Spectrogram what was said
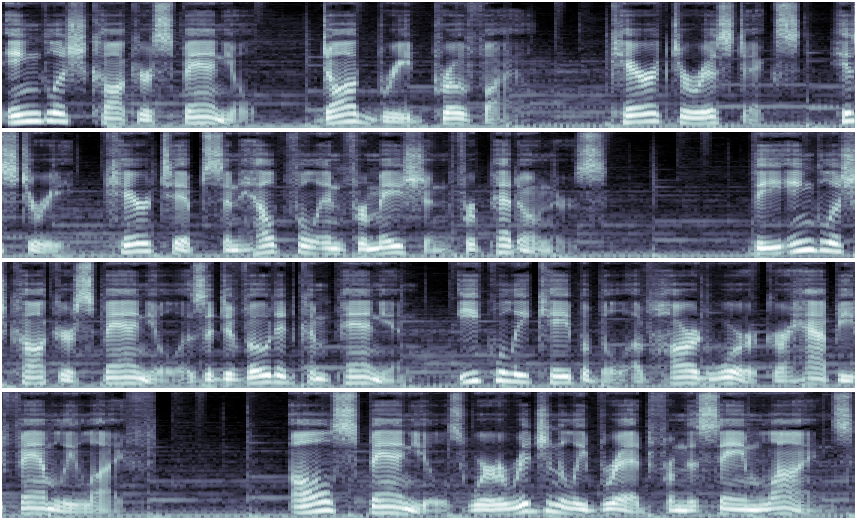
English Cocker Spaniel, Dog Breed Profile. Characteristics, History, Care Tips and Helpful Information for Pet Owners. The English Cocker Spaniel is a devoted companion, equally capable of hard work or happy family life. All Spaniels were originally bred from the same lines,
